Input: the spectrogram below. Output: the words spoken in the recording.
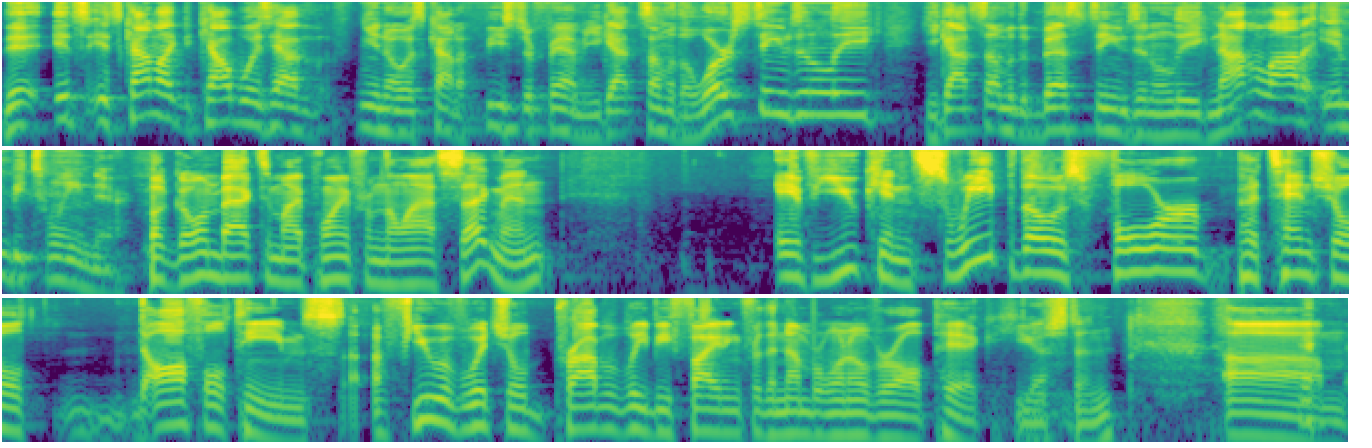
it's it's kind of like the Cowboys have. You know, it's kind of feast or famine. You got some of the worst teams in the league. You got some of the best teams in the league. Not a lot of in between there. But going back to my point from the last segment, if you can sweep those four potential awful teams, a few of which will probably be fighting for the number one overall pick, Houston. Um,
